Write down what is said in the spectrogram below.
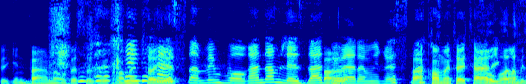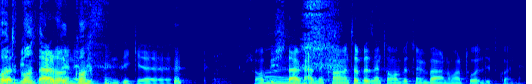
بگین برنامه بسازین کامنت های هستم ببین واقعا دارم لذت فقط- می‌برم این و قسمت کامنت های تحریک آمیز بیشتر. بنویسین دیگه شما بیشتر از این کامنت ها بزنین تا ما بتونیم برنامه رو تولید کنیم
